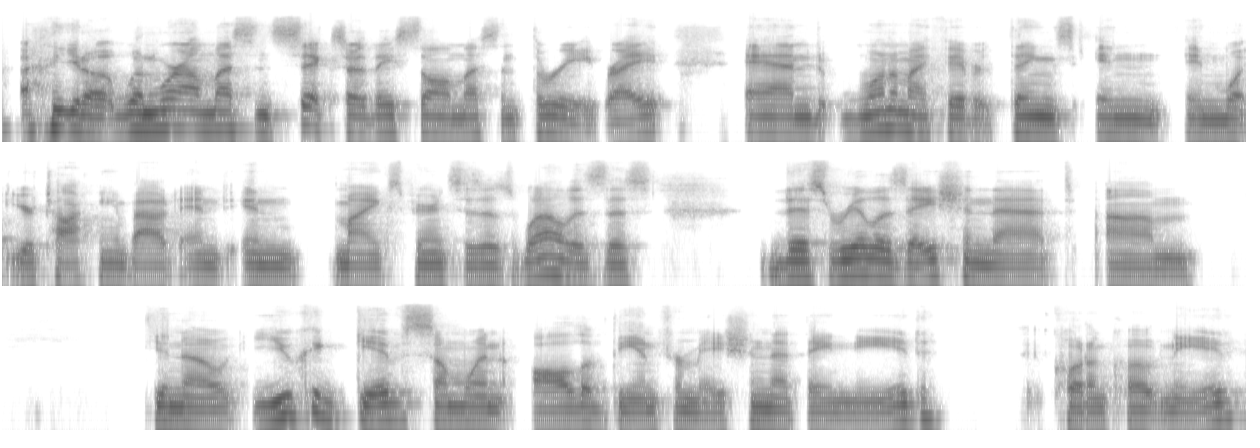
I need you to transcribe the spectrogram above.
you know when we're on lesson six are they still on lesson three right? And one of my favorite things in in what you're talking about and in my experiences as well is this this realization that um you know you could give someone all of the information that they need quote unquote need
